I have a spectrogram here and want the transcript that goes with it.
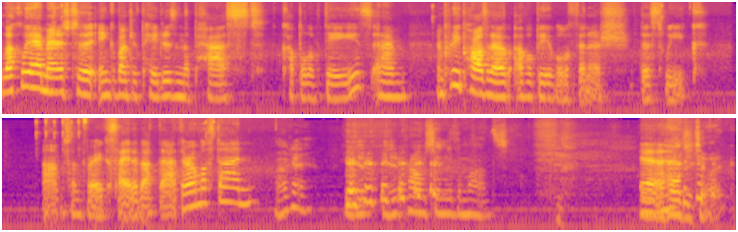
luckily, I managed to ink a bunch of pages in the past couple of days, and I'm, I'm pretty positive I will be able to finish this week. Um, so I'm very excited about that. They're almost done. Okay. You did, you did promise the end of the month. We're Yeah. gonna hold you to it.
